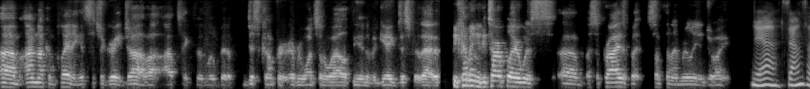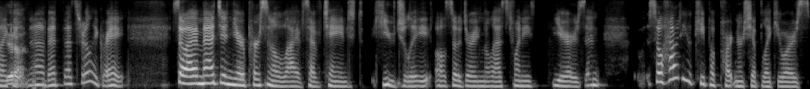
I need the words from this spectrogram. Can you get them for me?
um, I'm not complaining. It's such a great job. I'll, I'll take the little bit of discomfort every once in a while at the end of a gig just for that. Becoming a guitar player was uh, a surprise, but something I'm really enjoying. Yeah, sounds like Yeah. it. No, that that's really great. So I imagine your personal lives have changed hugely also during the last 20 years. And so how do you keep a partnership like yours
